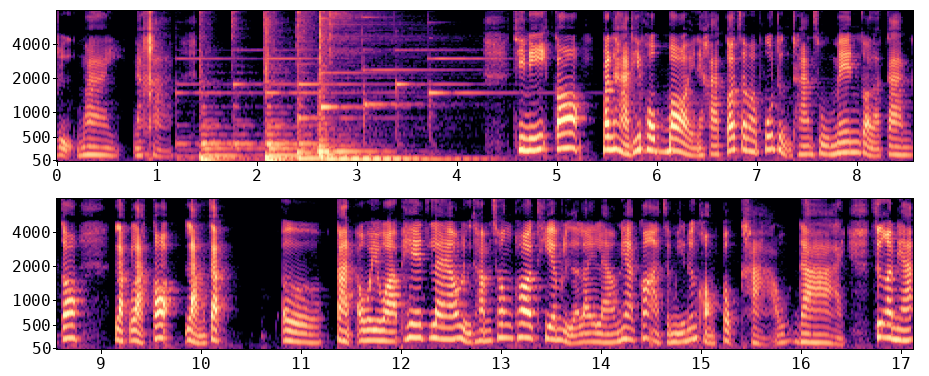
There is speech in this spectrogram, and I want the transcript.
หรือไม่นะคะทีนี้ก็ปัญหาที่พบบ่อยนะคะ ก็จะมาพูดถึง trans women ก่อนละกัน ก็หลักๆก็หลังจาก ตัดอวัยวะเพศแล้ว หรือทำช่องคลอดเทียมหรืออะไรแล้วเนี่ยก็อาจจะมีเรื่องของตกขาวได้ ซึ่งอันเนี้ย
